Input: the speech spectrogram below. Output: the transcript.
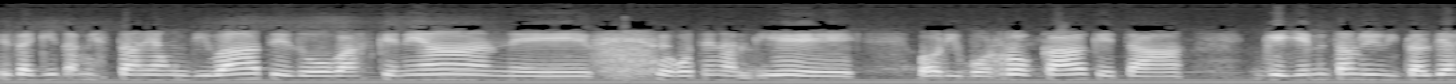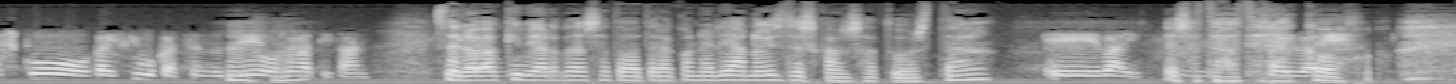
ez dakit amistadea handi bat, edo bazkenean e, pff, egoten aldie ba hori borrokak, eta gehienetan hori talde asko gaizki bukatzen dute Mhm. horregatikan. Zera baki behar da esate baterako nerea, noiz deskansatu, ez da? E, bai. Esate mm, baterako. Bai, bai.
